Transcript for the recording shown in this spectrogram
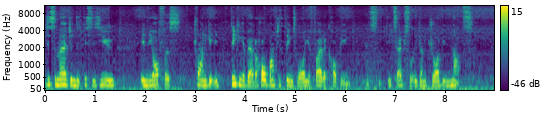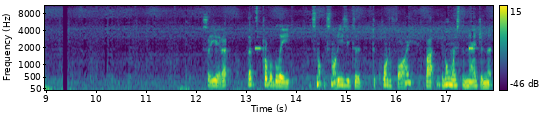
Just imagine that this is you in the office trying to get you thinking about a whole bunch of things while you're photocopying. It's, it's absolutely going to drive you nuts. So yeah, that, that's probably, it's not, it's not easy to, to quantify, but you can almost imagine that,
